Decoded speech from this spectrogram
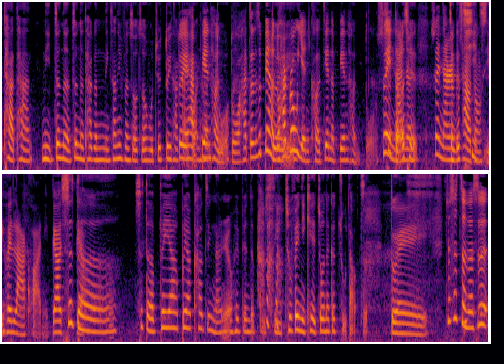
他，他，你真的，真的，他跟林尚庆分手之后，我就对他对他变很多，他真的是变很多，他肉眼可见的变很多，所以男人，所以男人不差的东西会拉垮你，不要是的，是的，不要不要靠近男人会变得不幸，除非你可以做那个主导者。对，就是真的是，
